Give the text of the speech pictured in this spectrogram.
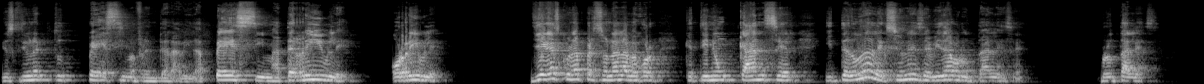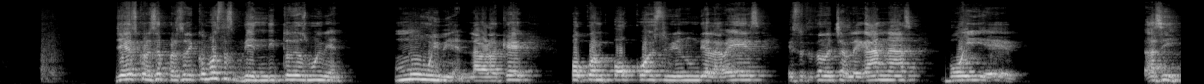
y los que tienen una actitud pésima frente a la vida, pésima, terrible, horrible. Llegas con una persona a lo mejor que tiene un cáncer y te da unas lecciones de vida brutales, ¿eh? Brutales. Llegas con esa persona y ¿cómo estás? Bendito Dios, muy bien muy bien. La verdad que poco en poco estoy viviendo un día a la vez, estoy tratando de echarle ganas, voy eh, así,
